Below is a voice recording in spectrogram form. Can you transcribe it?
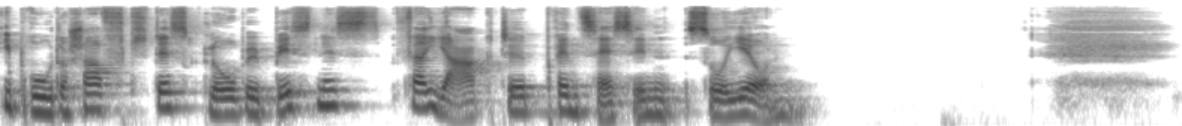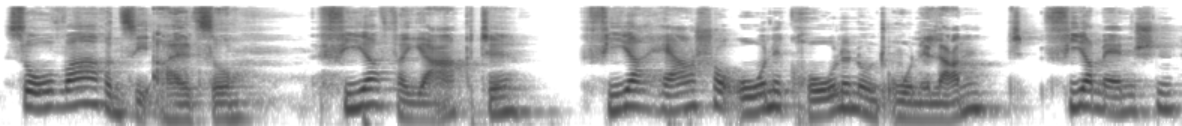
Die Bruderschaft des Global Business verjagte Prinzessin Soyeon. So waren sie also, vier Verjagte, vier Herrscher ohne Kronen und ohne Land, vier Menschen,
